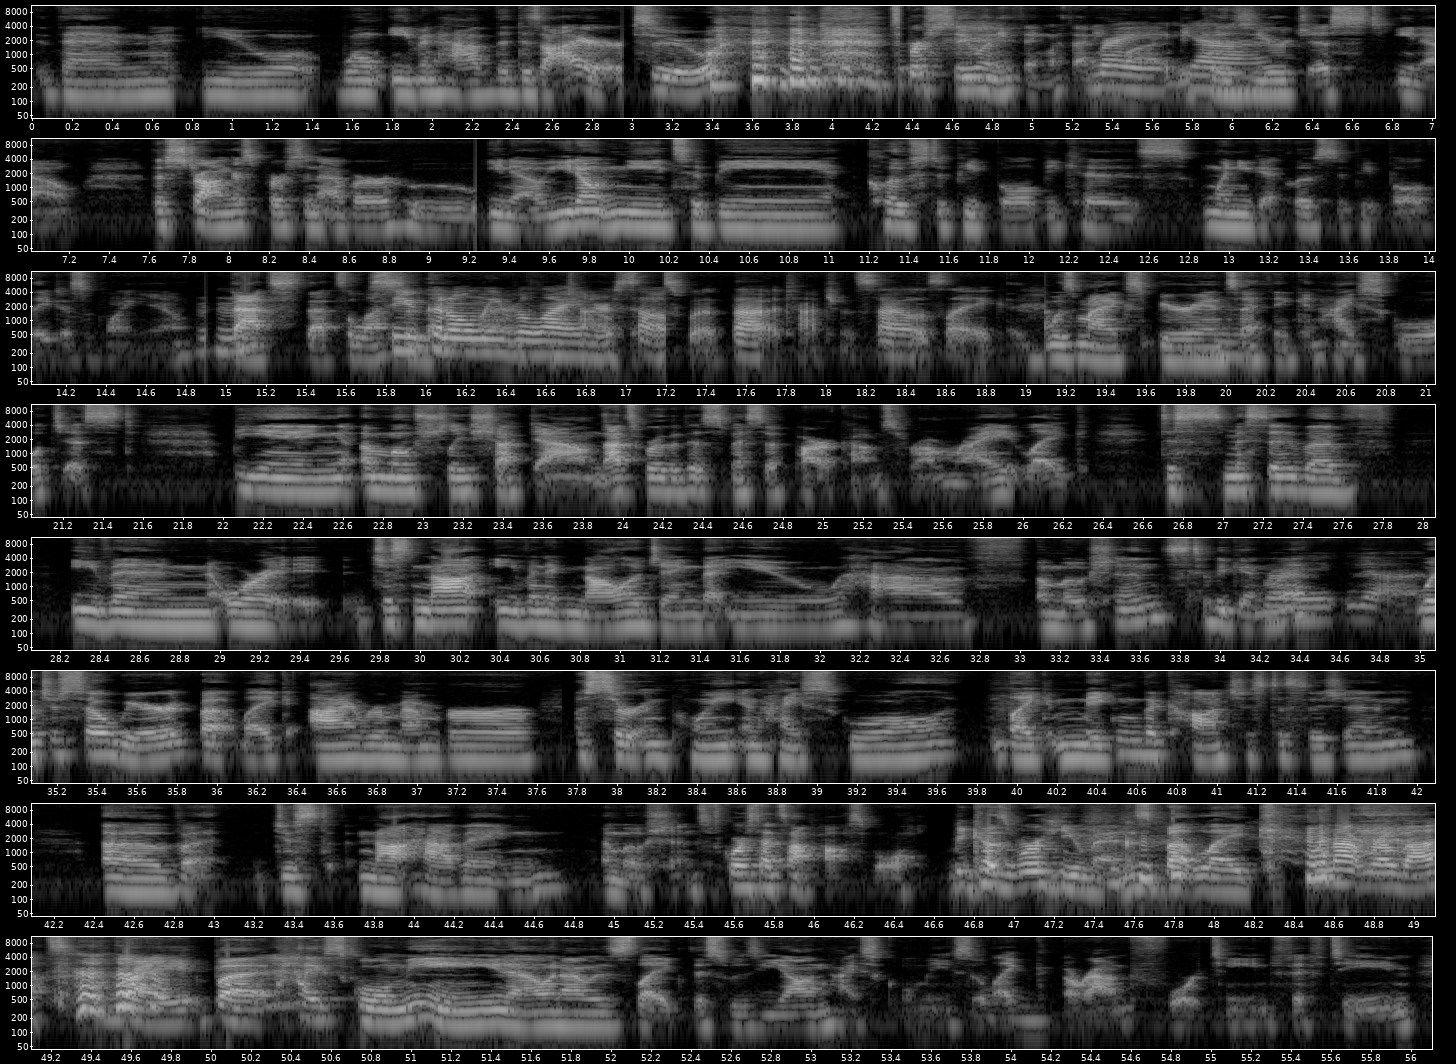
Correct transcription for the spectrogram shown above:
then you won't even have the desire to to pursue anything with anyone right, because yeah. you're just, you know, the strongest person ever who, you know, you don't need to be close to people because when you get close to people, they disappoint you. Mm-hmm. That's that's a lesson. So you can only rely on yourself what that attachment style is like. It was my experience, mm-hmm. I think, in high school, just being emotionally shut down. That's where the dismissive part comes from, right? Like dismissive of even or just not even acknowledging that you have emotions to begin right, with yeah. which is so weird but like i remember a certain point in high school like making the conscious decision of just not having emotions. Of course that's not possible because we're humans but like we're not robots. Right but high school me you know and i was like this was young high school me so like mm. around 14 15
